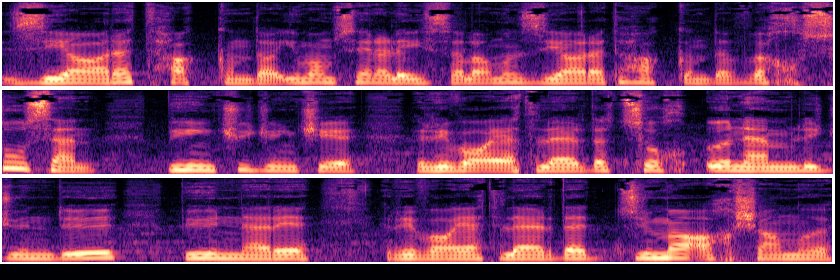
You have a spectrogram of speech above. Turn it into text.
ziyarət haqqında, İmam Hüseyn əleyhissalamın ziyarəti haqqında və xüsusən bugünkü günkü rivayətlərdə çox önəmli gündür. Bu günləri rivayətlərdə cümə axşamı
